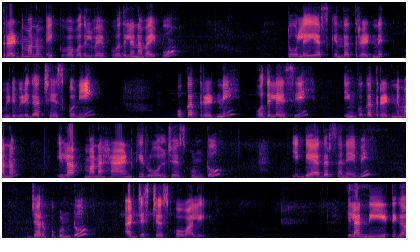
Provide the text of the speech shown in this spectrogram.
థ్రెడ్ మనం ఎక్కువ వదిలి వదిలిన వైపు టూ లేయర్స్ కింద థ్రెడ్ని విడివిడిగా చేసుకొని ఒక థ్రెడ్ని వదిలేసి ఇంకొక థ్రెడ్ని మనం ఇలా మన హ్యాండ్కి రోల్ చేసుకుంటూ ఈ గ్యాదర్స్ అనేవి జరుపుకుంటూ అడ్జస్ట్ చేసుకోవాలి. ఇలా నీట్గా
